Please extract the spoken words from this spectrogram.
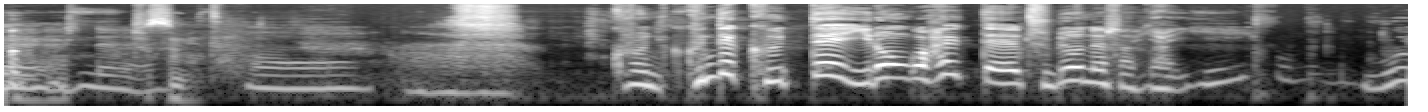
네, 네. 좋습니다. 어. 그러니까 근데 그때 이런 거 할 때 주변에서 야이 뭐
